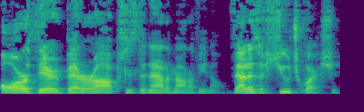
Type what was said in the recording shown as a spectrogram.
are there better options than Adam Ottavino? That is a huge question.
